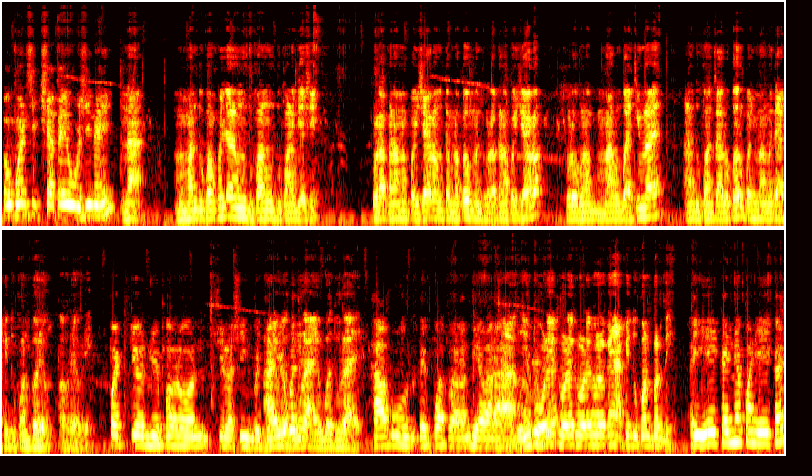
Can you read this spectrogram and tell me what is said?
તો મને શિક્ષા થઈ ઓછી નહીં? ના મને દુકાન ખોલી આલો હું દુકાન હું દુકાને બેસી. થોડા ઘણા મને પૈસા રહો હું તમને કહું મને થોડા ઘણા પૈસા રહો થોડો ઘણો મારું બાચી લાય. આ દુકાન ચાલુ કરું પછી મારે આખી દુકાન ભર્યો અવરે અવરે. પટ્ટીઓ ને ફરોન ને પેલા સિંગ ભજીયા બધું. લાય બધું લાય. સાબુ કઈ પોત વાળા બે વાળા હા, સાબુ હું એવું થોડે થોડે થોડે થોડે કઈ આખી દુકાન પર દે. એ કરીને પણ એ કર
